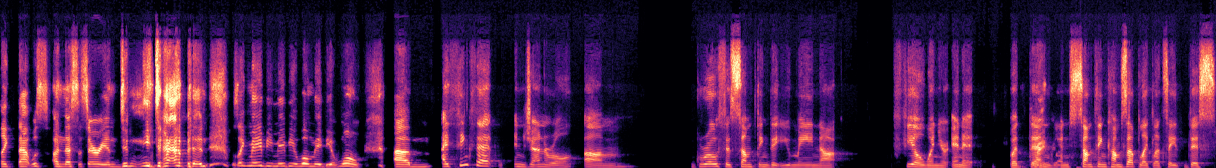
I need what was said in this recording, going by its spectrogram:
Like that was unnecessary and didn't need to happen." I was like, "Maybe, maybe it will, maybe it won't." Um I think that in general, um, growth is something that you may not feel when you're in it. But then when something comes up, like let's say this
